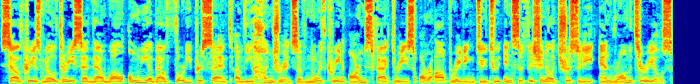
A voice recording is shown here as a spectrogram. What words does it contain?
South Korea's military said that while only about 30% of the hundreds of North Korean arms factories are operating due to insufficient electricity and raw materials,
